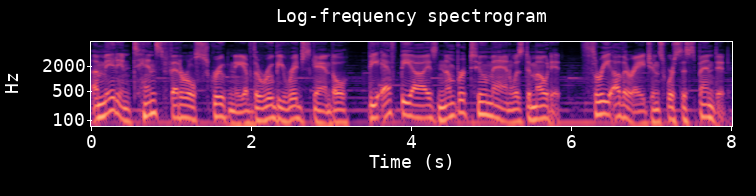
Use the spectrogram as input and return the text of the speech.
Amid intense federal scrutiny of the Ruby Ridge scandal, the FBI's number two man was demoted, three other agents were suspended,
